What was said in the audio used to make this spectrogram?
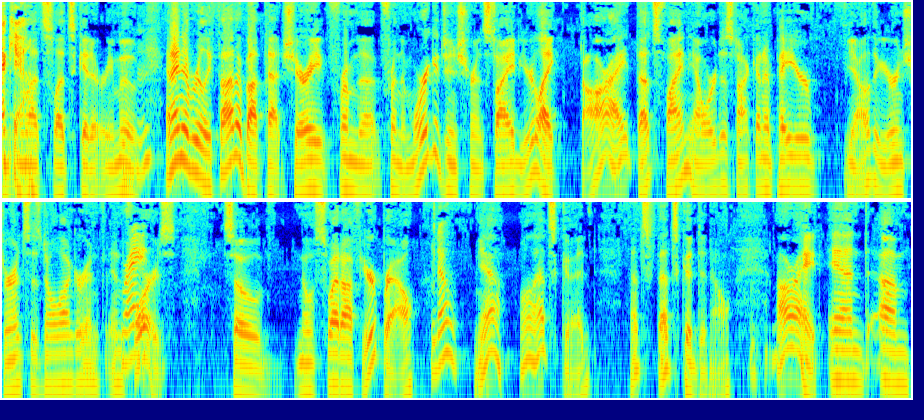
and, yeah. and let's let's get it removed and i never really thought about that sherry from the from the mortgage insurance side you're like all right that's fine you know we're just not going to pay your you know the, your insurance is no longer in, in Right. force so no sweat off your brow. No. Yeah. Well, that's good. That's that's good to know. All right. And um,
